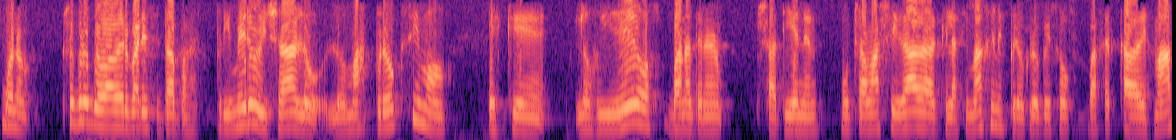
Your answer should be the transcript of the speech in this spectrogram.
Bueno, yo creo que va a haber varias etapas. Primero y ya lo, lo más próximo es que los videos van a tener, ya tienen mucha más llegada que las imágenes, pero creo que eso va a ser cada vez más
